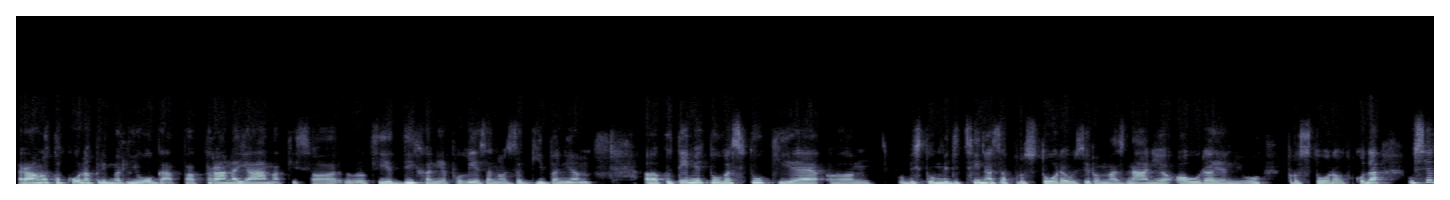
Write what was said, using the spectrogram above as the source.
Ravno tako, naprimer, yoga, pa pranajama, ki, so, ki je dihanje povezano z gibanjem. Uh, potem je tu vastu, ki je um, v bistvu medicina za prostore oziroma znanje o urejanju prostorov. Tako da vse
